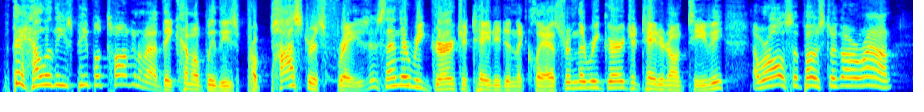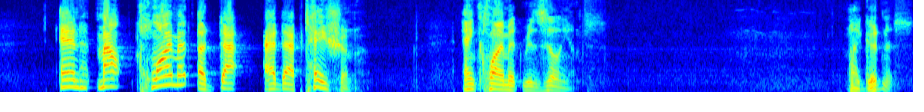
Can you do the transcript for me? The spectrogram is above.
What the hell are these people talking about? They come up with these preposterous phrases, then they're regurgitated in the classroom, they're regurgitated on TV, and we're all supposed to go around and mount climate ada- adaptation and climate resilience. My goodness.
